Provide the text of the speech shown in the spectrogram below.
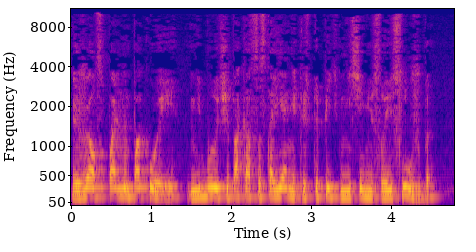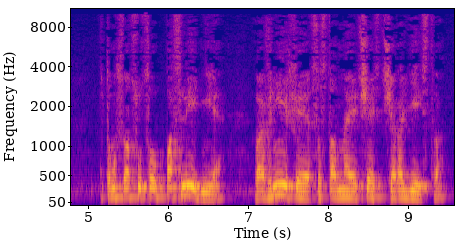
лежал в спальном покое, не будучи пока в состоянии приступить к несению своей службы, потому что отсутствовала последняя, важнейшая составная часть чародейства –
